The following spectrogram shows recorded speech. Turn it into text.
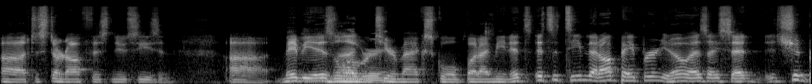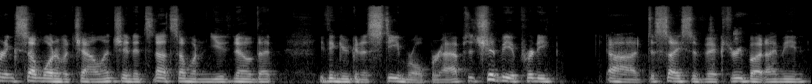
uh, to start off this new season. Uh, maybe it is a lower tier MAC school, but I mean, it's it's a team that on paper, you know, as I said, it should bring somewhat of a challenge, and it's not someone you know that you think you're going to steamroll. Perhaps it should be a pretty uh, decisive victory, but I mean,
